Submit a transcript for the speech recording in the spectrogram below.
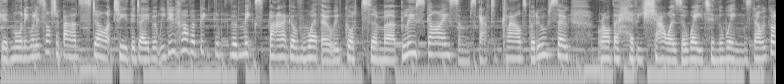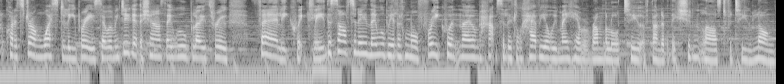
Good morning. Well, it's not a bad start to the day, but we do have a bit of a mixed bag of weather. We've got some uh, blue sky, some scattered clouds, but also rather heavy showers await in the wings. Now, we've got quite a strong westerly breeze, so when we do get the showers, they will blow through fairly quickly. This afternoon, they will be a little more frequent, though, and perhaps a little heavier. We may hear a rumble or two of thunder, but they shouldn't last for too long.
